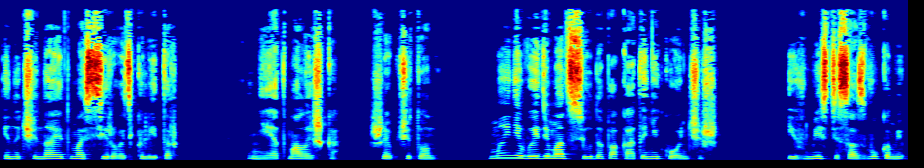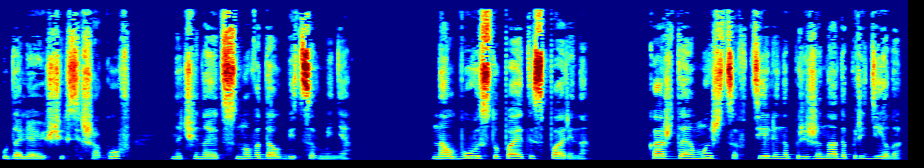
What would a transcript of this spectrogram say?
и начинает массировать клитор. «Нет, малышка», — шепчет он, — «мы не выйдем отсюда, пока ты не кончишь». И вместе со звуками удаляющихся шагов начинает снова долбиться в меня. На лбу выступает испарина. Каждая мышца в теле напряжена до предела,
